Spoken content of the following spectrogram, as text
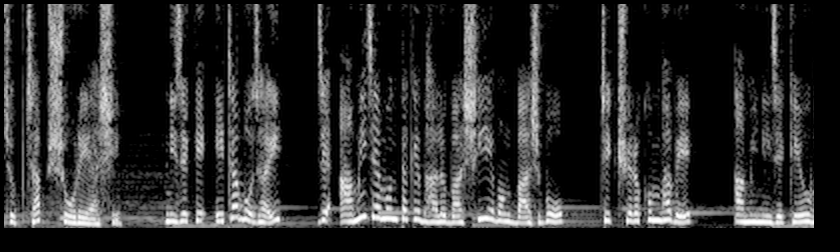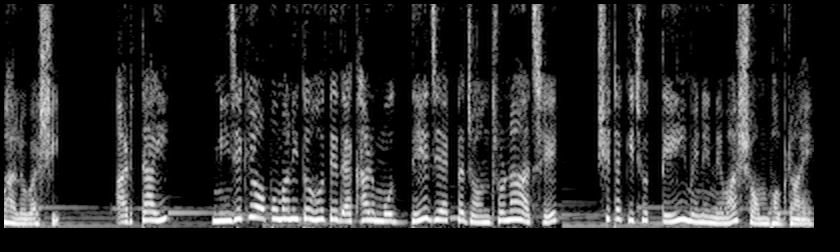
চুপচাপ সরে আসি। নিজেকে এটা বোঝাই যে আমি যেমন তাকে ভালোবাসি এবং বাসবো, ঠিক সেরকমভাবে আমি নিজেকেও ভালোবাসি। আর তাই নিজেকে অপমানিত হতে দেখার মধ্যে যে একটা যন্ত্রণা আছে, সেটা কিছুতেই মেনে নেওয়া সম্ভব নয়।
